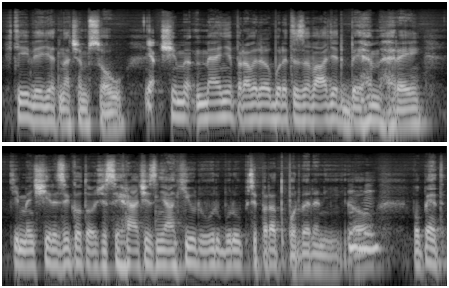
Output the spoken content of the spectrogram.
chtějí vědět, na čem jsou. Jo. Čím méně pravidel budete zavádět během hry, tím menší riziko to, že si hráči z nějakého důvodu budou připadat podvedený. Jo? Mm-hmm. Opět,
